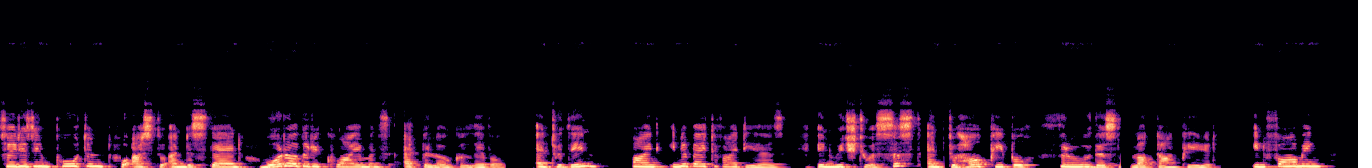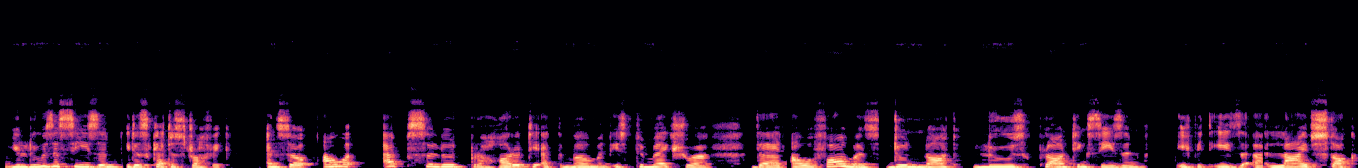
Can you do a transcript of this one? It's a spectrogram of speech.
So it is important for us to understand what are the requirements at the local level and to then find innovative ideas in which to assist and to help people through this lockdown period. In farming, you lose a season, it is catastrophic. And so our absolute priority at the moment is to make sure that our farmers do not lose planting season, if it is livestock,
